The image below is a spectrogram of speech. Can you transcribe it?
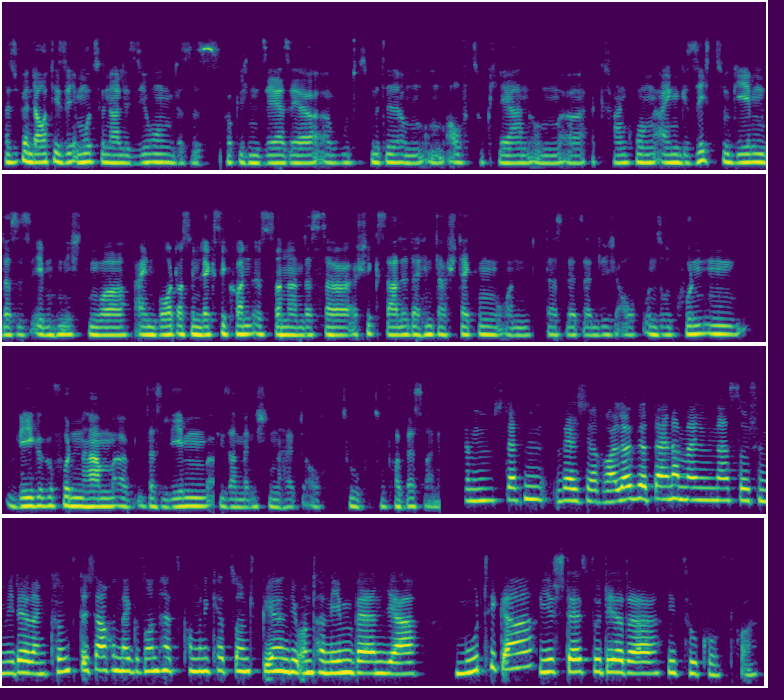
Also ich finde auch diese Emotionalisierung, das ist wirklich ein sehr, sehr äh, gutes Mittel, um, um aufzuklären, um äh, Erkrankungen ein Gesicht zu geben, dass es eben nicht nur ein Wort aus dem Lexikon ist, sondern dass da Schicksale dahinter stecken und dass letztendlich auch unsere Kunden Wege gefunden haben, äh, das Leben dieser Menschen halt auch zu, zu verbessern. Ähm, Steffen, welche Rolle wird deiner Meinung nach Social Media dann künftig auch in der Gesundheitskommunikation spielen? Die Unternehmen werden ja mutiger. Wie stellst du dir da die Zukunft vor?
